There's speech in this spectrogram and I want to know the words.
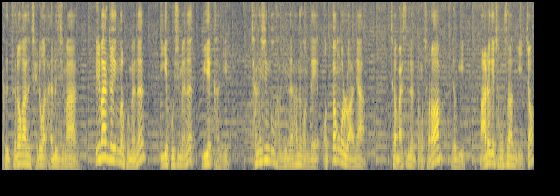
그 들어가는 재료가 다르지만 일반적인 걸 보면은 이게 보시면은 위에 각인, 장신구 각인을 하는 건데 어떤 걸로 하냐? 제가 말씀드렸던 것처럼 여기 마력의 정수라는 게 있죠.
